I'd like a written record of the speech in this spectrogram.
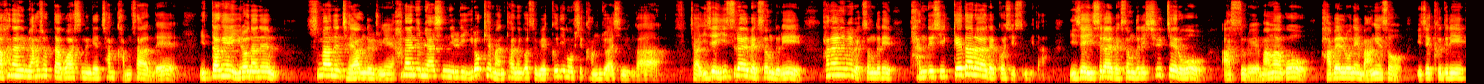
하나님이 하셨다고 하시는 게 참 감사한데 이 땅에 일어나는 수많은 재앙들 중에 하나님이 하신 일이 이렇게 많다는 것을 왜 끊임없이 강조하시는가? 자, 이제 이스라엘 백성들이 하나님의 백성들이 반드시 깨달아야 될 것이 있습니다. 이제 이스라엘 백성들이 실제로 아수르에 망하고 바벨론에 망해서 이제 그들이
